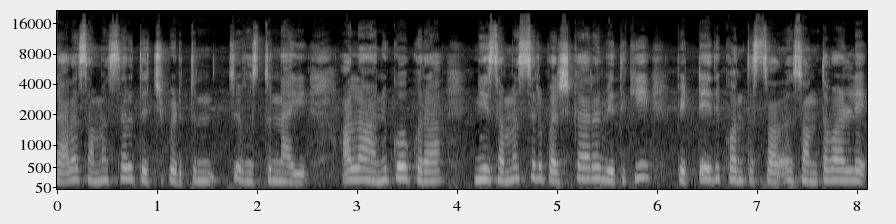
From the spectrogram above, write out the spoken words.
చాలా సమస్యలు తెచ్చిపెడుతు వస్తున్నాయి. అలా అనుకోకురా. నీ సమస్యల పరిష్కారం వెతికి పెట్టేది కొంత సొ- సొంత వాళ్ళే.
